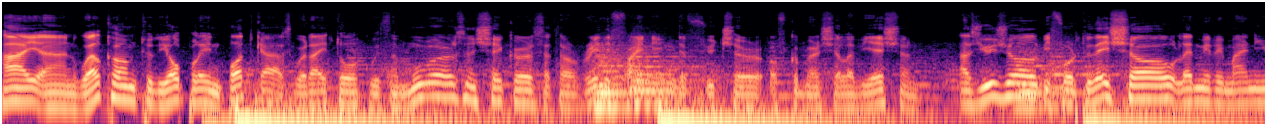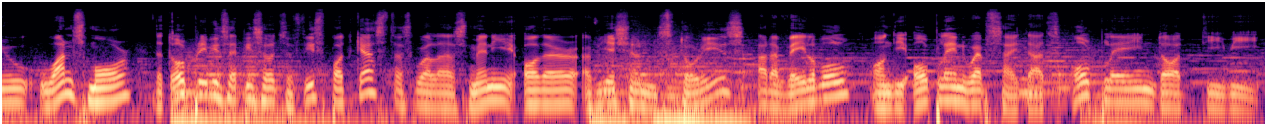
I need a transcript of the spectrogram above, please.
Hi, and welcome to the Allplane podcast, where I talk with the movers and shakers that are redefining the future of commercial aviation. As usual, before today's show, let me remind you once more that all previous episodes of this podcast, as well as many other aviation stories, are available on the Allplane website. That's allplane.tv.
